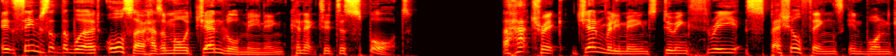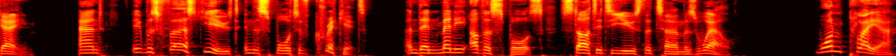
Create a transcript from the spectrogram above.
it seems that the word also has a more general meaning connected to sport. A hat trick generally means doing three special things in one game, and it was first used in the sport of cricket, and then many other sports started to use the term as well. One player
